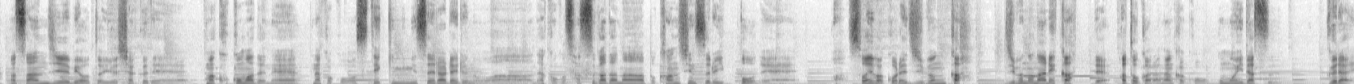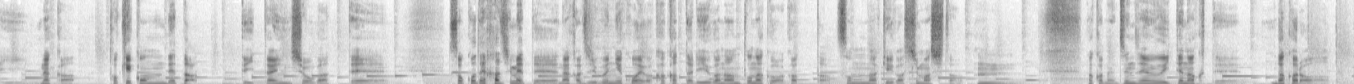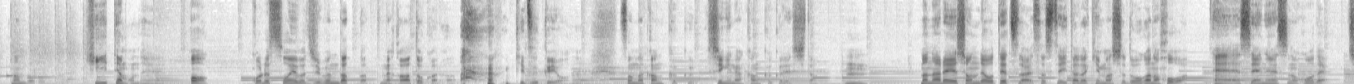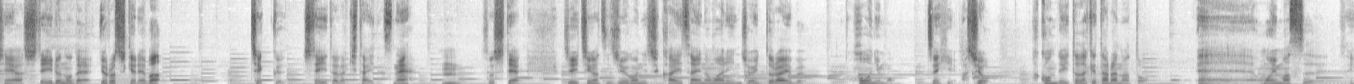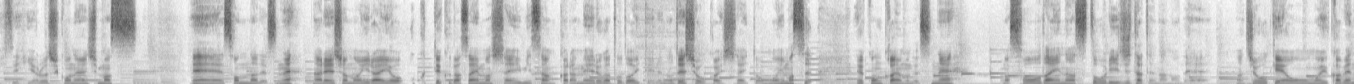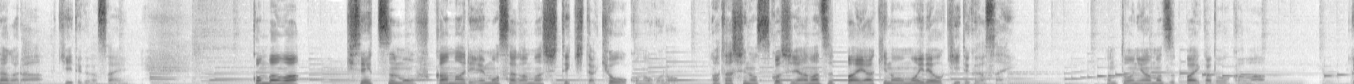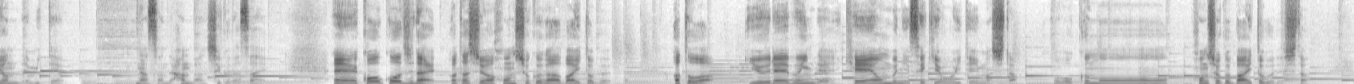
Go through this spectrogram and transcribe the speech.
30秒という尺で、まあ、ここまでねなんかこう素敵に見せられるのはなんかこうさすがだなと感心する一方であそういえばこれ自分か。自分の慣れかって後からなんかこう思い出すぐらいなんか溶け込んでたっていった印象があってそこで初めてなんか自分に声がかかった理由がなんとなく分かった。そんな気がしました。うん。なんかね全然浮いてなくてだからなんだろう。聞いてもねあこれそういえば自分だったってなんか後から 気づくようなそんな感覚不思議な感覚でした。うん。まあ、ナレーションでお手伝いさせていただきました動画の方は、えー、SNS の方でシェアしているのでよろしければチェックしていただきたいですねうんそして11月15日開催のマリンジョイントライブの方にもぜひ足を運んでいただけたらなと、えー、思いますぜひぜひよろしくお願いします。えー、そんなですね、ナレーションの依頼を送ってくださいましたエミさんからメールが届いているので紹介したいと思います。えー、今回もですね、まあ、壮大なストーリー仕立てなので、まあ、情景を思い浮かべながら聞いてください。こんばんは。季節も深まりエモさが増してきた今日この頃、私の少し甘酸っぱい秋の思い出を聞いてください。本当に甘酸っぱいかどうかは読んでみて皆さんで判断してください、えー、高校時代私は本職がバイト部あとは幽霊部員で軽音部に席を置いていました僕も本職バイト部でした、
